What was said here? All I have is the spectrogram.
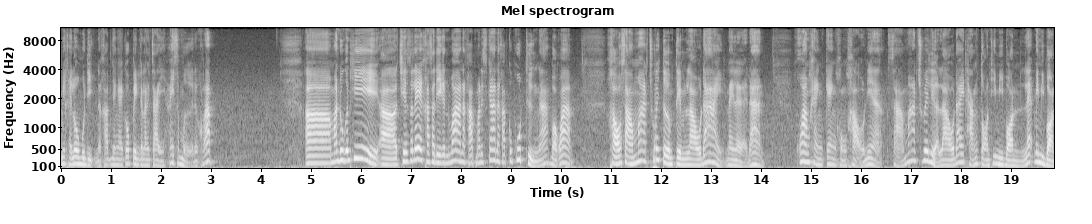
มิคาโลมูดิกนะครับ ยังไงก็เป็นกำลังใจให้เสมอนะครับ มาดูกันที่เชสเล่คาซาเดกันว่านะครับมาริสกานะครับก็พูดถึงนะ บอกว่าเขาสามารถช่วยเติมเต็มเราได้ในหลาย ๆ ด้าน ความแข็งแกร่งของเขาเนี่ยสามารถช่วยเหลือเราได้ทั้งตอนที่มีบอลและไม่มีบอล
